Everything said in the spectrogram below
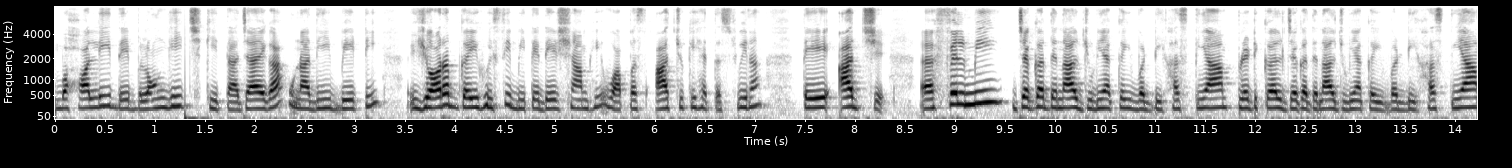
ਮੋਹਾਲੀ ਦੇ ਬਲੌਂਗੀ 'ਚ ਕੀਤਾ ਜਾਏਗਾ। ਉਹਨਾਂ ਦੀ ਬੇਟੀ ਯੂਰਪ ਗਈ ਹੋਈ ਸੀ। ਬੀਤੇ ਦੇਰ ਸ਼ਾਮ ਹੀ ਵਾਪਸ ਆ ਚੁੱਕੀ ਹੈ ਤਸਵੀਰਾਂ ਤੇ ਅੱਜ ਫਿਲਮੀ ਜਗਤ ਦੇ ਨਾਲ ਜੁੜੀਆਂ ਕਈ ਵੱਡੀ ਹਸਤੀਆਂ ਪੋਲੀਟੀਕਲ ਜਗਤ ਦੇ ਨਾਲ ਜੁੜੀਆਂ ਕਈ ਵੱਡੀ ਹਸਤੀਆਂ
